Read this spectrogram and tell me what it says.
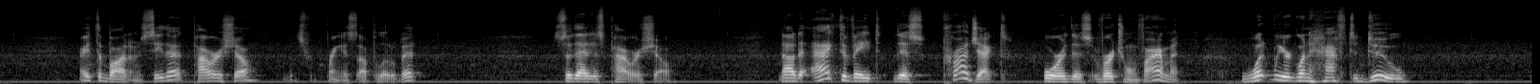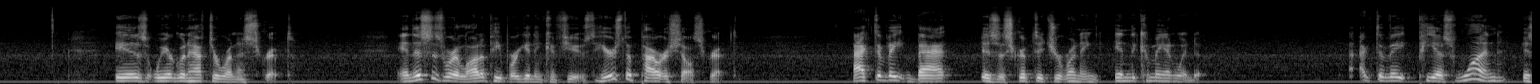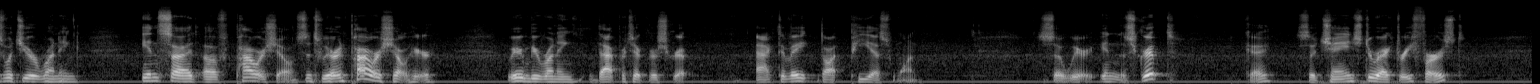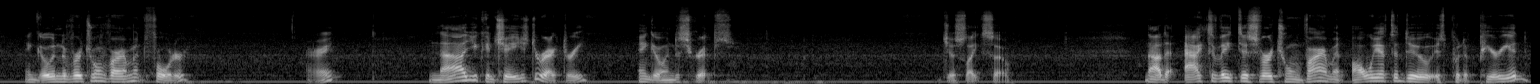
Right at the bottom. See that? PowerShell. Let's bring this up a little bit. So that is PowerShell. Now to activate this project or this virtual environment, what we are going to have to do is we are going to have to run a script. And this is where a lot of people are getting confused. Here's the PowerShell script. Activate bat is a script that you're running in the command window. Activate PS1 is what you're running inside of PowerShell. Since we are in PowerShell here, we're going to be running that particular script. Activate.ps1. So we're in the script. Okay, so change directory first and go into virtual environment folder. All right. Now you can change directory and go into scripts. Just like so. Now to activate this virtual environment, all we have to do is put a period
